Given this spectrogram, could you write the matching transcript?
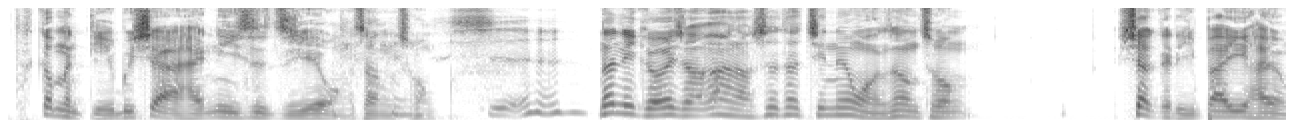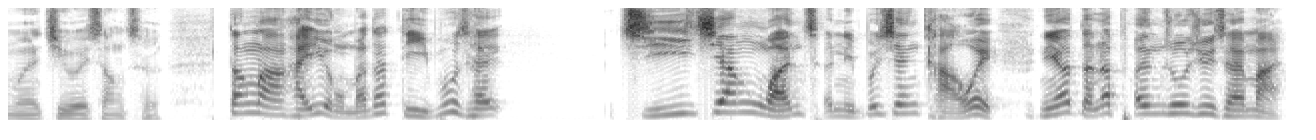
他根本跌不下来，还逆势直接往上冲。是。那你可能会想啊，老师，他今天往上冲，下个礼拜一还有没有机会上车？当然还有嘛，他底部才。即将完成，你不先卡位，你要等它喷出去才买，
